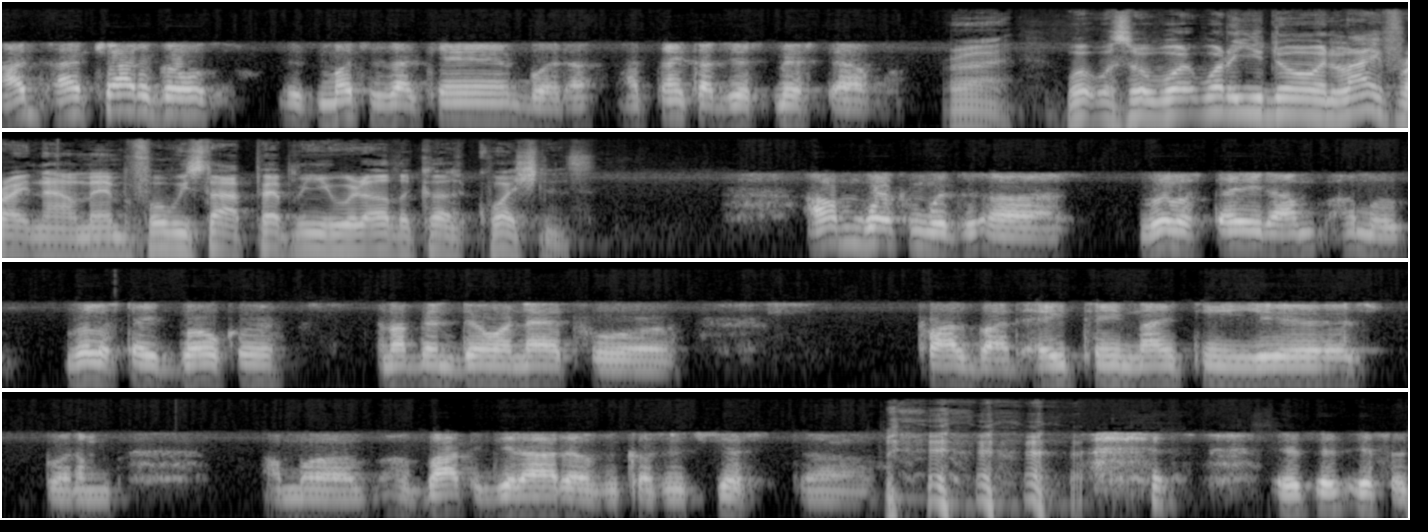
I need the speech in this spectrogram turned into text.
I I try to go as much as I can, but I, I think I just missed that one. Right. What so? What What are you doing in life right now, man? Before we start peppering you with other questions. I'm working with uh, real estate. I'm I'm a real estate broker, and I've been doing that for probably about 18, 19 years. But I'm I'm uh, about to get out of it because it's just uh, it's it, it's a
